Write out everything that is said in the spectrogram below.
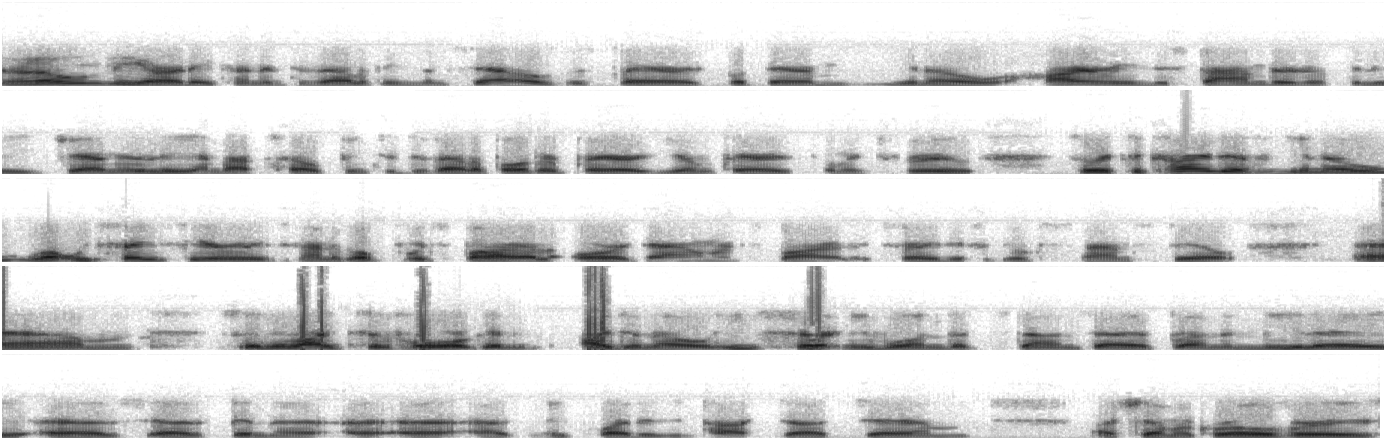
not only are they kind of developing themselves as players, but they're you know hiring the standard of the league generally, and that's helping to develop other players, young players coming through. So it's a kind of you know what we face here is kind of upward spiral or downward spiral. It's very difficult to stand still. Um, so the likes of Horgan, I don't know. He's certainly one that stands out. Brandon Miele has, has been a, a, a, has made quite an impact at. Um, at Shamrock Rovers.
